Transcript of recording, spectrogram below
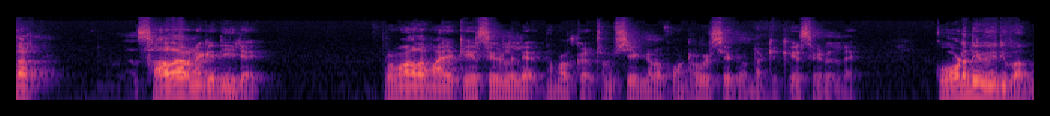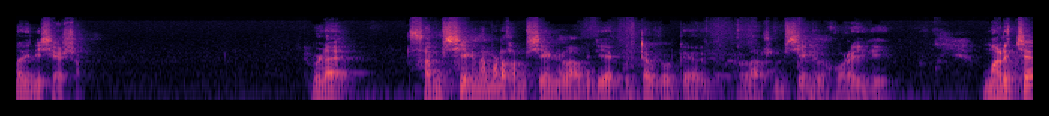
സർ സാധാരണഗതിയിൽ പ്രമാദമായ കേസുകളിൽ നമ്മൾക്ക് സംശയങ്ങളോ കോൺട്രവേഴ്സിയൊക്കെ ഉണ്ടാക്കിയ കേസുകളിൽ കോടതി വിധി വന്നതിന് ശേഷം ഇവിടെ സംശയം നമ്മുടെ സംശയങ്ങൾ ആ വിധിയെ കുറ്റകൃത്യമുള്ള സംശയങ്ങൾ കുറയുകയും മറിച്ച്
